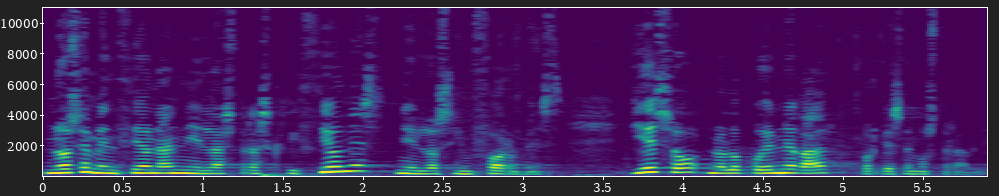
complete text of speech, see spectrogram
no se mencionan ni en las transcripciones ni en los informes. Y eso no lo pueden negar porque es demostrable.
